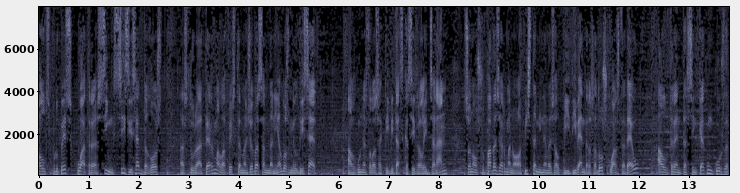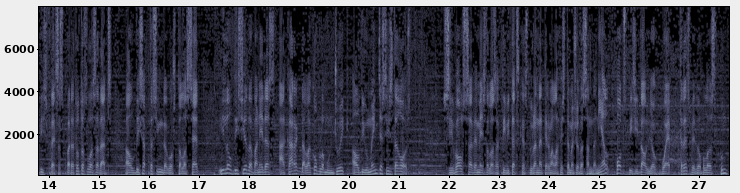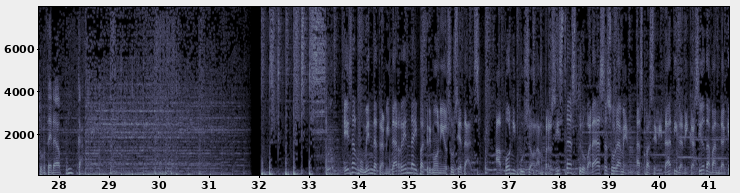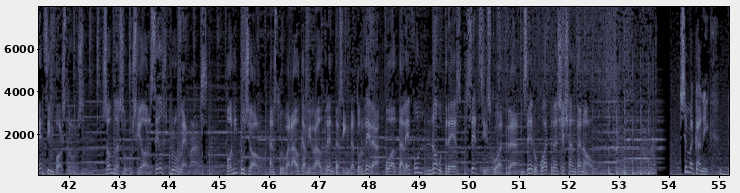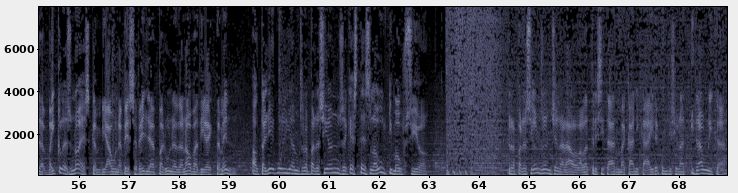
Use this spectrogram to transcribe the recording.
Els propers 4, 5, 6 i 7 d'agost es durà a terme la Festa Major de Sant Daniel 2017. Algunes de les activitats que s'hi realitzaran són el sopar de germanor a la pista mina de Jalpí divendres a dos quarts de 10, el 35è concurs de disfresses per a totes les edats el dissabte 5 d'agost a les 7 i l'audició de veneres a càrrec de la Cobla Montjuïc el diumenge 6 d'agost. Si vols saber més de les activitats que es duran a terme a la Festa Major de Sant Daniel, pots visitar el lloc web www.tortera.cat. És el moment de tramitar renda i patrimoni o societats. A Poni Pujol Empresistes trobarà assessorament, especialitat i dedicació davant d'aquests impostos. Som la solució als seus problemes. Poni Pujol. Ens trobarà al camí Ral 35 de Tordera o al telèfon 93 764 0469. Ser mecànic de vehicles no és canviar una peça vella per una de nova directament. Al taller Williams Reparacions aquesta és l'última opció. Reparacions en general, electricitat, mecànica, aire condicionat, hidràulica.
